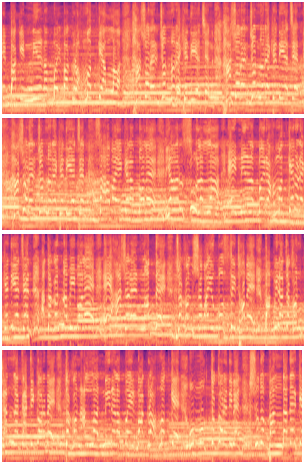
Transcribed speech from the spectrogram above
এই বাকি নিরানব্বই ভাগ রহমতকে আল্লাহ হাসরের জন্য রেখে দিয়েছেন, হাসরের জন্য রেখে দিয়েছেন, হাসরের জন্য রেখে দিয়েছেন। সাহাবা একরাম বলে, ইয়া রাসূলুল্লাহ, এই নিরানব্বই রহমত কেন রেখে দিয়েছেন? তখন নবী বলে, এই হাসরের মধ্যে যখন সবাই উপস্থিত হবে, পাপীরা যখন কান্নাকাটি করবে, তখন আল্লাহ নিরানব্বই ভাগ রহমতকে উন্মুক্ত করে দিবেন। শুধু বান্দাদেরকে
